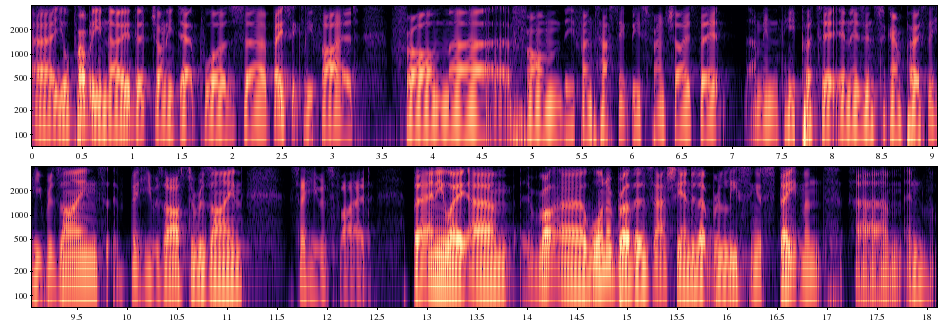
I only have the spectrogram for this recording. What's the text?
uh, you'll probably know that Johnny Depp was uh, basically fired from uh, from the Fantastic Beasts franchise. That I mean, he put it in his Instagram post that he resigned, but he was asked to resign, so he was fired. But anyway, um, uh, Warner Brothers actually ended up releasing a statement, um, and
